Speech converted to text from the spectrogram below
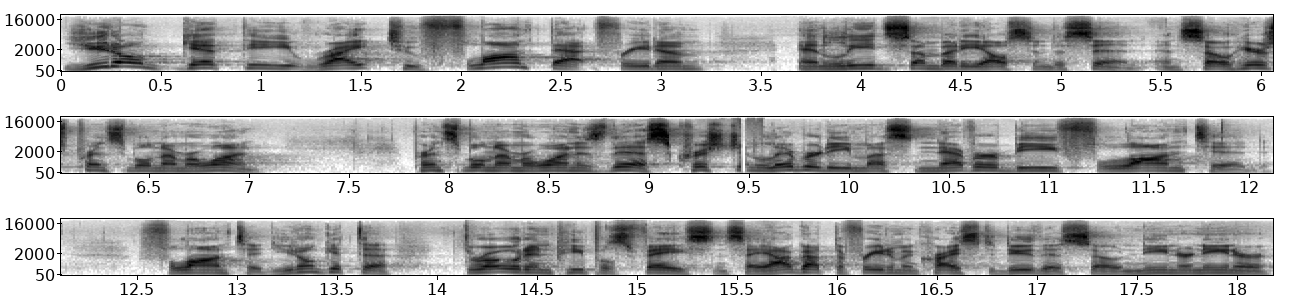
you don't get the right to flaunt that freedom and lead somebody else into sin. And so here's principle number one. Principle number one is this Christian liberty must never be flaunted. Flaunted. You don't get to throw it in people's face and say, I've got the freedom in Christ to do this, so neener, neener,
